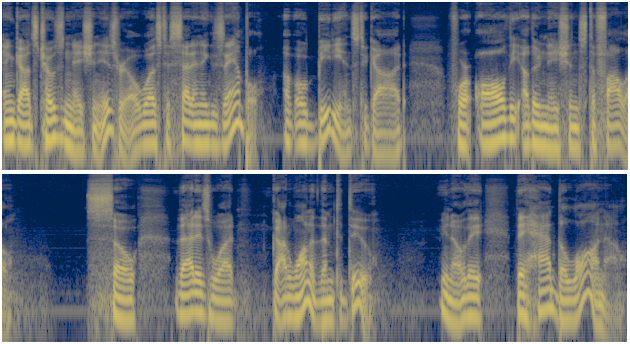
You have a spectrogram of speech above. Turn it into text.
And God's chosen nation, Israel, was to set an example of obedience to God for all the other nations to follow. So that is what God wanted them to do. You know, they they had the law now.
